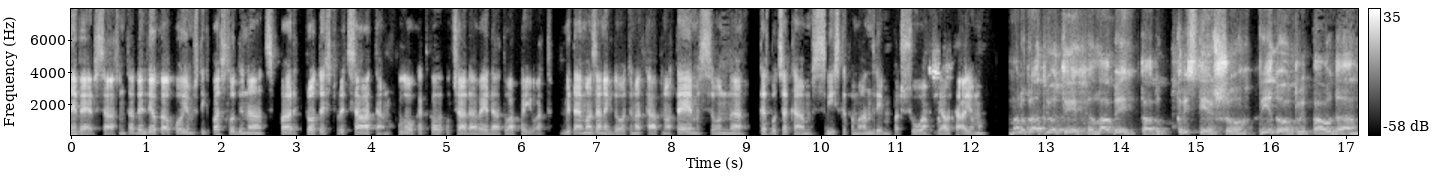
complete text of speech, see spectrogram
nevērsās, un tādēļ dievkalpojums tika pasludināts par protestu pret sātanu. Lūk, atkal šādā veidā to apējot. Bet tā ir maza anekdote un atkāpe no tēmas, un kas būtu sakāms bīskapam Andrim par šo jautājumu? Manuprāt, ļoti labi tādu kristiešu viedokli pauda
